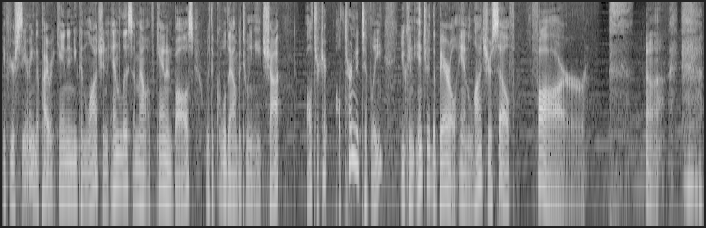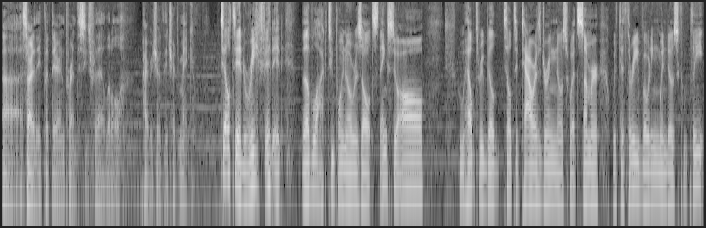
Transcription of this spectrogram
If you're steering the pirate cannon, you can launch an endless amount of cannonballs with a cooldown between each shot. Alter alternatively, you can enter the barrel and launch yourself far. huh. Uh, sorry, they put there in parentheses for that little pirate joke they tried to make. Tilted refitted the Block 2.0 results. Thanks to all who helped rebuild Tilted Towers during No Sweat Summer. With the three voting windows complete,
